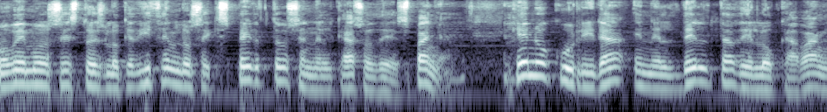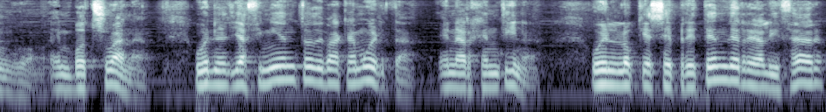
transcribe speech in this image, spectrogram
Como vemos, esto es lo que dicen los expertos en el caso de España. ¿Qué no ocurrirá en el delta del Okavango, en Botsuana, o en el yacimiento de Vaca Muerta, en Argentina, o en lo que se pretende realizar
